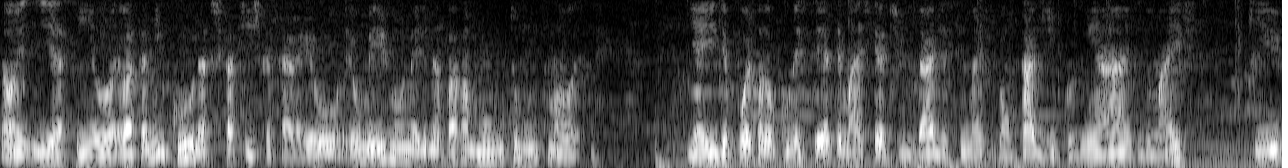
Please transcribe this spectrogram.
Não, e assim, eu, eu até me incluo nessa estatística, cara. Eu, eu mesmo me alimentava muito, muito mal, assim. E aí depois quando eu comecei a ter mais criatividade, assim, mais vontade de cozinhar e tudo mais, que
